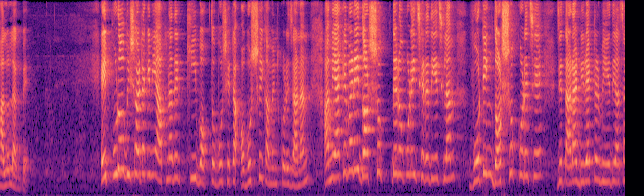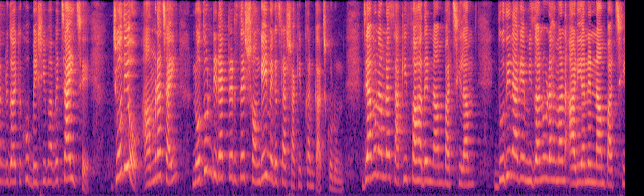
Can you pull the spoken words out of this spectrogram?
ভালো লাগবে। এই পুরো বিষয়টাকে নিয়ে আপনাদের কি বক্তব্য সেটা অবশ্যই কমেন্ট করে জানান। আমি একেবারেই দর্শকদের ওপরেই ছেড়ে দিয়েছিলাম। ভোটিং দর্শক করেছে যে তারা ডিরেক্টর মেহেদি হাসান হৃদয়কে খুব বেশিভাবে চাইছে। যদিও আমরা চাই নতুন ডিরেক্টরসদের সঙ্গেই মেগাস্টার শাকিব খান কাজ করুন। যেমন আমরা সাকিব ফাহাদের নাম পাচ্ছিলাম, দুদিন আগে মিজানুর রহমান আরিয়ানের নাম পাচ্ছি।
